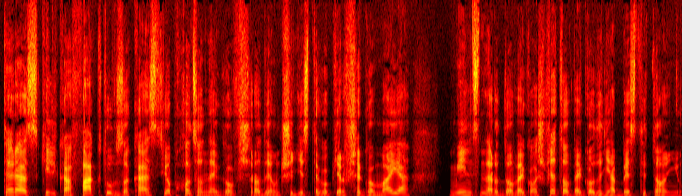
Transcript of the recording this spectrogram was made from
Teraz kilka faktów z okazji obchodzonego w środę 31 maja Międzynarodowego Światowego Dnia Bez Tytoniu.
